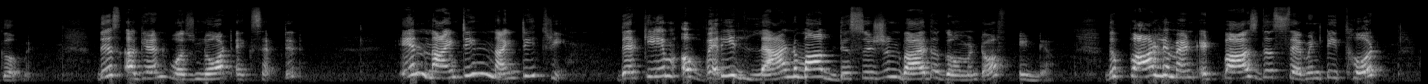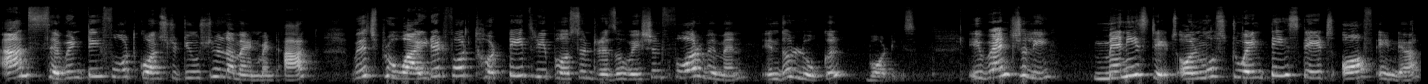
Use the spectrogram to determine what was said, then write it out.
government. This again was not accepted in 1993, there came a very landmark decision by the government of India. The parliament, it passed the 73rd and 74th Constitutional Amendment Act, which provided for 33% reservation for women in the local bodies. Eventually, many states, almost 20 states of India,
